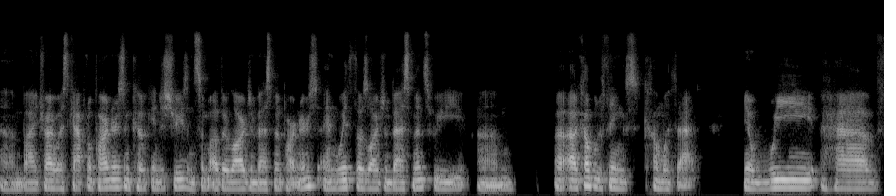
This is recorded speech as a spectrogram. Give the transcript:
um, by TriWest Capital Partners and Koch Industries and some other large investment partners. And with those large investments, we um, a, a couple of things come with that. You know, we have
